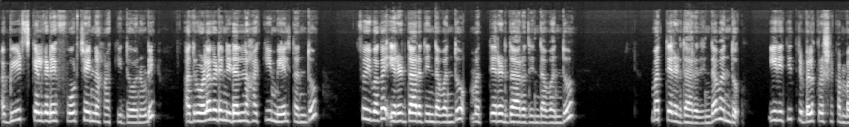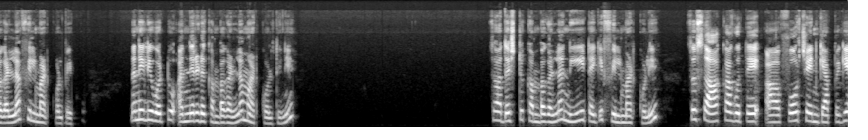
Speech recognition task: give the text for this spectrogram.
ಆ ಬೀಡ್ಸ್ ಕೆಳಗಡೆ ಫೋರ್ ಚೈನ್ನ ಹಾಕಿದ್ದು ನೋಡಿ ಅದ್ರ ಒಳಗಡೆ ನಿಡಲ್ನ ಹಾಕಿ ಮೇಲ್ ತಂದು ಸೊ ಇವಾಗ ಎರಡು ದಾರದಿಂದ ಒಂದು, ಮತ್ತೆರಡು ದಾರದಿಂದ ಒಂದು, ಮತ್ತೆರಡು ದಾರದಿಂದ ಒಂದು. ಈ ರೀತಿ ತ್ರಿಬಲ್ ಕ್ರೋಶ ಕಂಬಗಳನ್ನ ಫಿಲ್ ಮಾಡ್ಕೊಳ್ಬೇಕು. ನಾನಿಲ್ಲಿ ಒಟ್ಟು ಹನ್ನೆರಡು ಕಂಬಗಳನ್ನ ಮಾಡ್ಕೊಳ್ತೀನಿ. ಸೊ ಆದಷ್ಟು ಕಂಬಗಳನ್ನ ನೀಟಾಗಿ ಫಿಲ್ ಮಾಡ್ಕೊಳ್ಳಿ. ಸೊ, ಸಾಕಾಗುತ್ತೆ ಫೋರ್ ಚೈನ್ ಗ್ಯಾಪಿಗೆ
